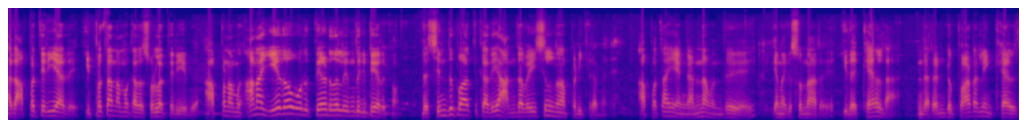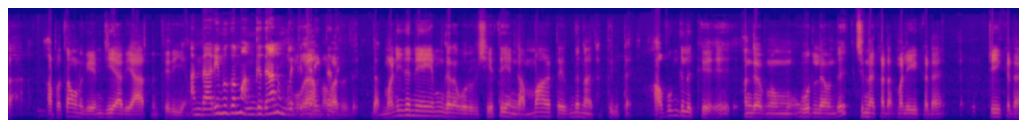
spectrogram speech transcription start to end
அது அப்போ தெரியாது. இப்போ தான் நமக்கு அதை சொல்ல தெரியுது. அப்போ நமக்கு ஆனால் ஏதோ ஒரு தேடுதல் இருந்துக்கிட்டே இருக்கும். இந்த சிந்து பாத்து கதையை அந்த வயசில் நான் படிக்கிறவன். அப்போ தான் எங்கள் அண்ணன் வந்து எனக்கு சொன்னார் இதை கேள்டா இந்த ரெண்டு பாடலையும் கேள்டா. அப்போ தான் உனக்கு எம்ஜிஆர் யாருன்னு தெரியும். அந்த அறிமுகம் அங்குதான் உங்களுக்கு ஆமா, கிடைத்தது. வருது. இந்த மனிதநேயம்ங்கிற ஒரு விஷயத்தை எங்கள் அம்மா கிட்ட இருந்து நான் கற்றுக்கிட்டேன் அவங்களுக்கு அங்கே ஊரில் வந்து சின்ன கடை மளிகை கடை டீ கடை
